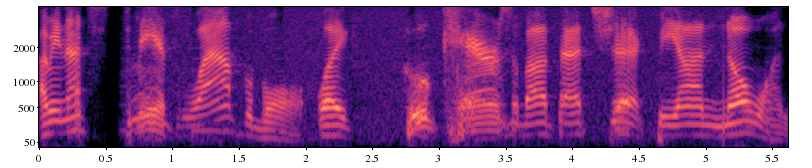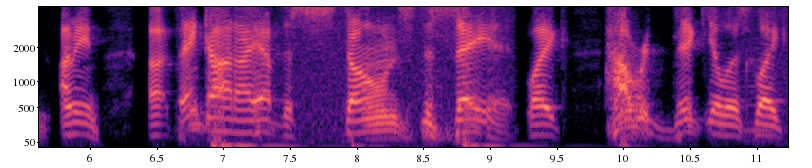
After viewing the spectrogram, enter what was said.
I mean, that's to me, it's laughable. Like, who cares about that chick beyond no one? I mean, uh, thank God I have the stones to say it. Like, how ridiculous, like,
